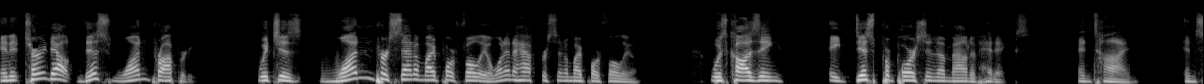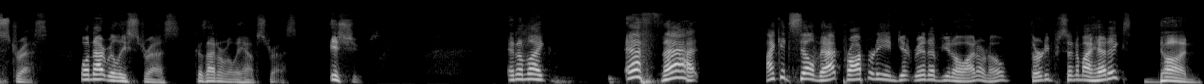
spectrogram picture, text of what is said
And it turned out this one property, which is 1% of my portfolio, 1.5% of my portfolio, was causing a disproportionate amount of headaches and time and stress. Well, not really stress, because I don't really have stress, issues. And I'm like, F that. I could sell that property and get rid of, you know, I don't know, 30% of my headaches. Done.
